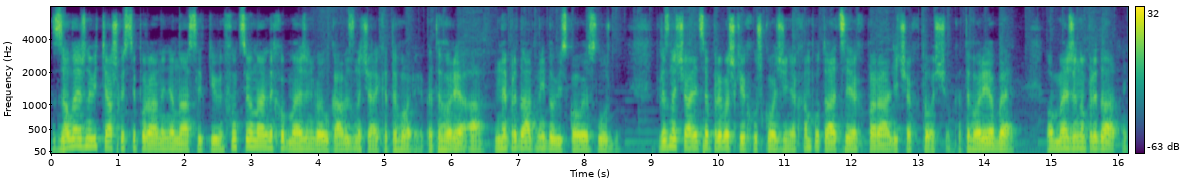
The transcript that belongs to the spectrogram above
Залежно від тяжкості поранення, наслідків, функціональних обмежень ВЛК визначає категорію. Категорія А непридатний до військової служби. Призначається при важких ушкодженнях, ампутаціях, паралічах тощо. Категорія Б обмежено придатний.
